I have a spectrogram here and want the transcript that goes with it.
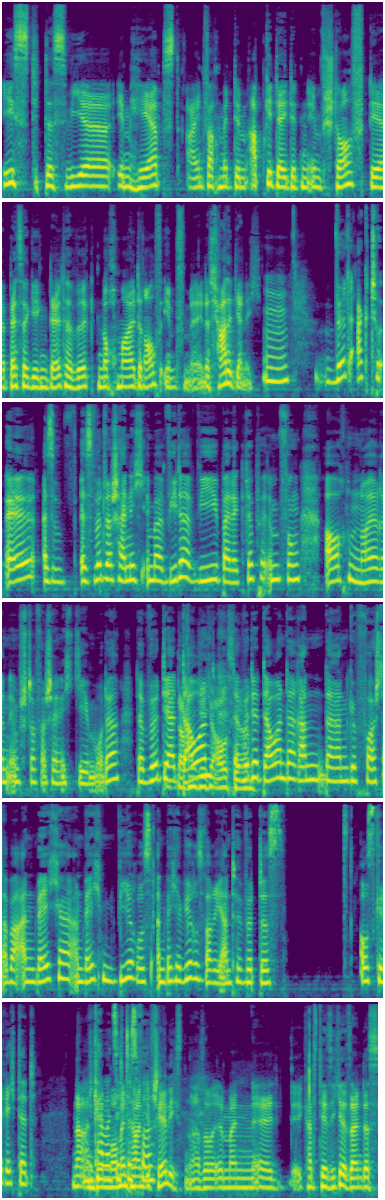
ist, dass wir im Herbst einfach mit dem abgedateten Impfstoff, der besser gegen Delta wirkt, nochmal drauf impfen. Das schadet ja nicht. Mhm. Wird aktuell, also es wird wahrscheinlich immer wieder, wie bei der Grippeimpfung, auch einen neueren Impfstoff wahrscheinlich geben, oder? Da wird ja dauernd, aus, da ja. wird ja dauernd daran, daran geforscht. Aber an welcher, an welchem Virus, an welcher Virusvariante wird das ausgerichtet? Na, an den momentan gefährlichsten. Also äh, man äh, kannst dir sicher sein, dass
